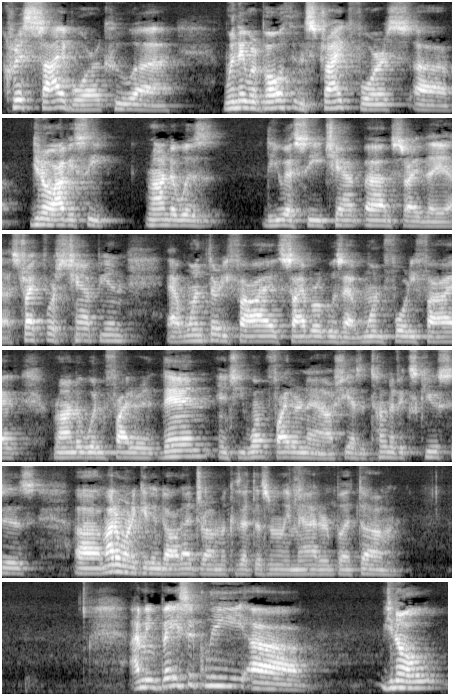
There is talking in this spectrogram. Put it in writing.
Cris Cyborg, who, uh, when they were both in Strikeforce, uh, you know, obviously Ronda was the UFC champ. Uh, I'm sorry, the uh, Strikeforce champion at 135. Cyborg was at 145. Ronda wouldn't fight her then, and she won't fight her now. She has a ton of excuses. Um, I don't want to get into all that drama because that doesn't really matter. But um, I mean, basically, uh, you know,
